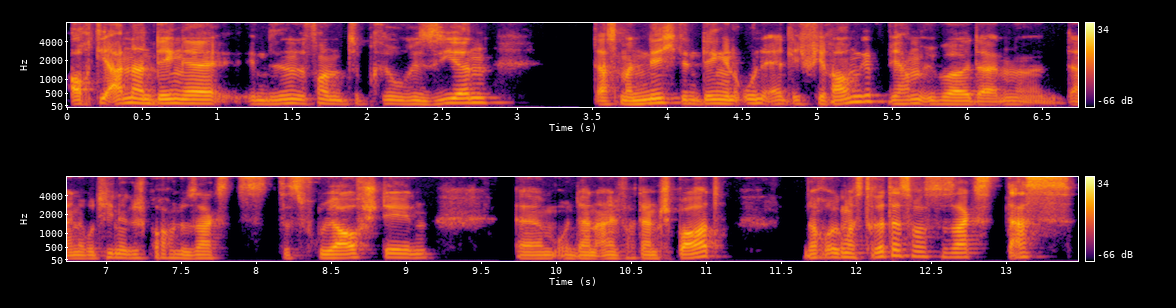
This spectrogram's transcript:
auch die anderen Dinge im Sinne von zu priorisieren, dass man nicht den Dingen unendlich viel Raum gibt. Wir haben über deine, deine Routine gesprochen. Du sagst, das frühe Aufstehen ähm, und dann einfach dein Sport. Noch irgendwas Drittes, was du sagst, das,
